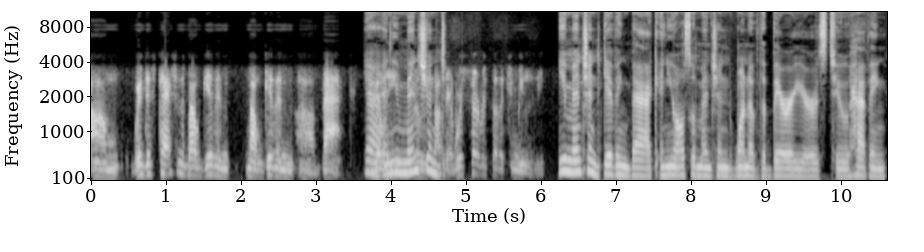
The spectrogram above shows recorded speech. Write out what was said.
um, we're just passionate about giving about giving uh, back. Yeah, really, and you mentioned really we're service of the community. You mentioned giving back, and you also mentioned one of the barriers to having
